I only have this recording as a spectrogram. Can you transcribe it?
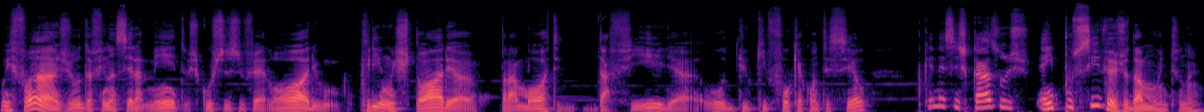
O IFAM ajuda financeiramente os custos de velório, cria uma história para a morte da filha ou de o que for que aconteceu, porque nesses casos é impossível ajudar muito, né?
